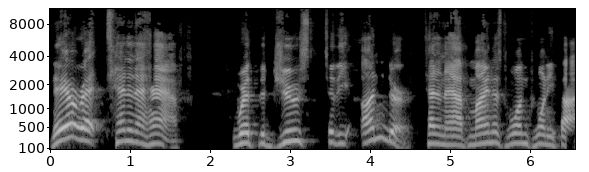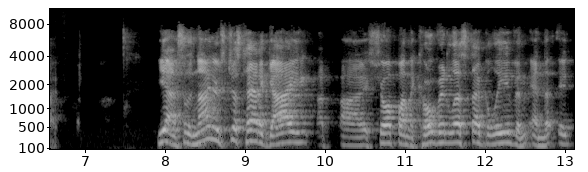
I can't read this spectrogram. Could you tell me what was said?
They are at 10 and a half with the juice to the under 10 and a half minus 125. Yeah, so the Niners just had a guy uh, show up on the COVID list, I believe, and and it, it,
